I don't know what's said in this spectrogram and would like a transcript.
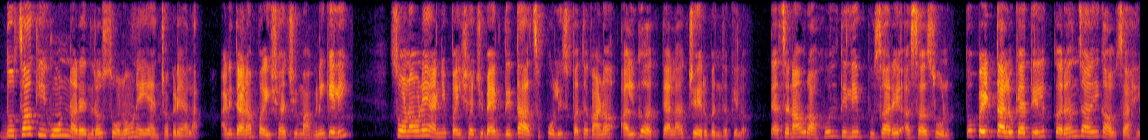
दुचाकीहून नरेंद्र सोनवणे यांच्याकडे आला आणि त्यानं पैशाची मागणी केली. सोनवणे यांनी पैशाची बॅग देताच पोलीस पथकानं अलगत त्याला जेरबंद केलं. त्याचं नाव राहुल दिलीप भुसारे असं असून तो पेठ तालुक्यातील करंजाळी गावचा आहे.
